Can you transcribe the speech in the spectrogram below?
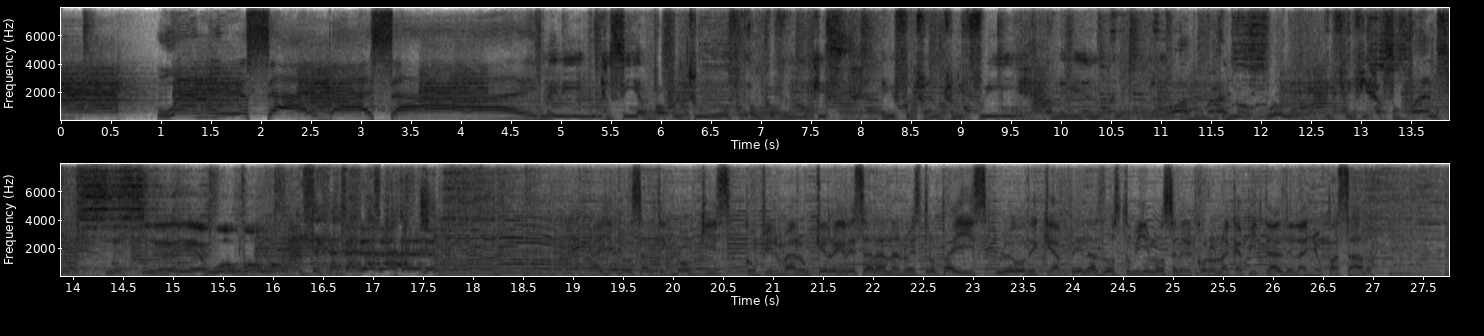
when we're side by side. Maybe we can see a proper tour of, of, of the monkeys, maybe for 2023, or maybe an, an, an album. I don't know what, if, if you have some plans. Yeah, yeah, whoa, whoa, whoa. Ayer los Arctic Monkeys confirmaron que regresarán a nuestro país luego de que apenas los tuvimos en el Corona Capital del año pasado.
